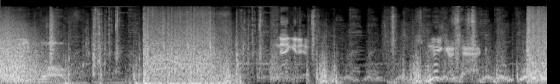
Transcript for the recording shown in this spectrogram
Elite Wolf. Negative. Sneak attack.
